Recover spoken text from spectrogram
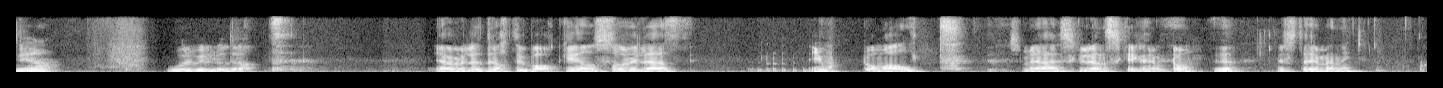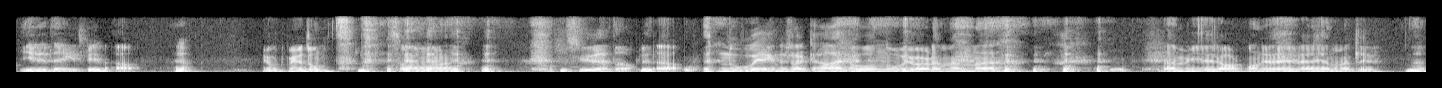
Ja. Hvor ville du dratt? Jeg ville dratt tilbake, og så ville jeg gjort om alt som jeg skulle ønske jeg kunne gjort om. Ja. Hvis det gir mening. I ditt eget liv? Ja. Ja. Gjort mye dumt. Som, Du skulle rette opp litt? ja, noe egner seg ikke her, og noe gjør det, men eh, det er mye rart man gjør gjennom et liv. Ja.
